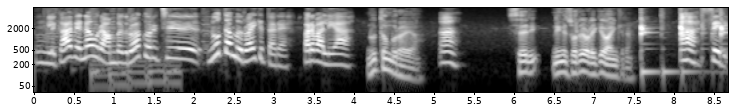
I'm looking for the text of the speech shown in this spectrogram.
உங்களுக்கா வேணா ஒரு ஐம்பது ரூபா குறைச்சு நூத்தம்பது ரூபாய்க்கு தரேன். பரவாயில்லையா? நூற்றம்பது ரூபாயா? ஆ. சரி நீங்கள் சொல்கிற விலைக்கே வாங்கிக்கிறேன். ஆ சரி.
